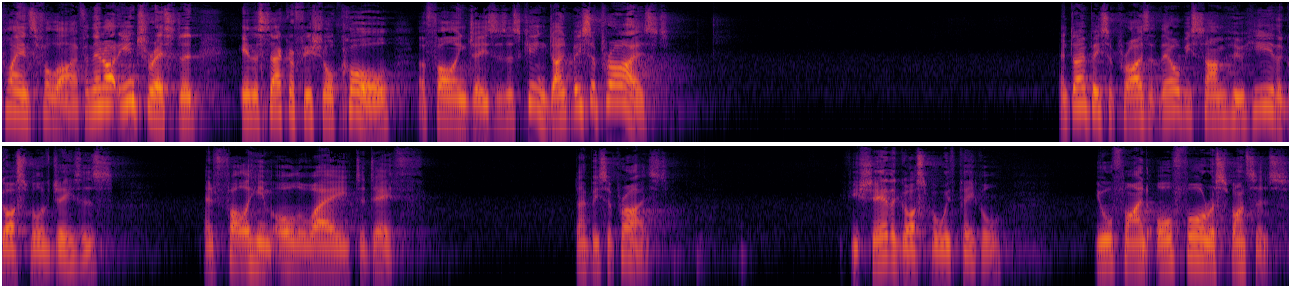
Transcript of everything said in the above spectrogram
plans for life. And they're not interested in the sacrificial call of following Jesus as King. Don't be surprised. And don't be surprised that there will be some who hear the gospel of Jesus and follow him all the way to death. Don't be surprised. If you share the gospel with people, you will find all four responses.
